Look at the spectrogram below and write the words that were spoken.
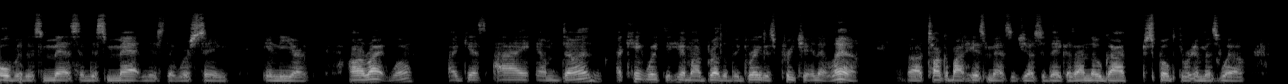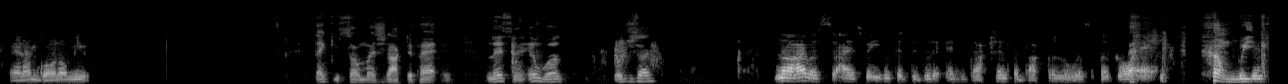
over this mess and this madness that we're seeing in the earth. All right, well, I guess I am done. I can't wait to hear my brother, the greatest preacher in Atlanta, uh, talk about his message yesterday because I know God spoke through him as well. And I'm going on mute. Thank you so much, Dr. Patton. Listen, it was what'd you say? No, I was I was waiting for to do the introduction for Dr. Lewis, but go ahead. I'm weak.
